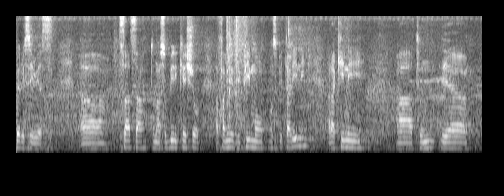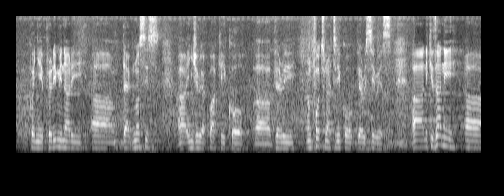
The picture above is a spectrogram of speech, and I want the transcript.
very serious. Uh, sasa tunasubiri kesho afanyiwe vipimo hospitalini, lakini uh, tun, uh, kwenye preliminary uh, diagnosis uh, injury ya kwake iko uh, very unfortunately iko very serious. Uh, nikidhani uh,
